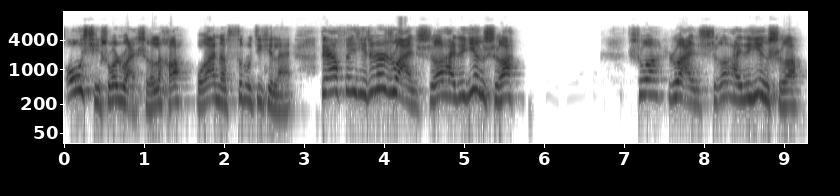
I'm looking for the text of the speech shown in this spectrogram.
欧喜说软舌了。好，我按照思路继续来，大家分析这是软舌还是硬舌？说软舌还是硬舌？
